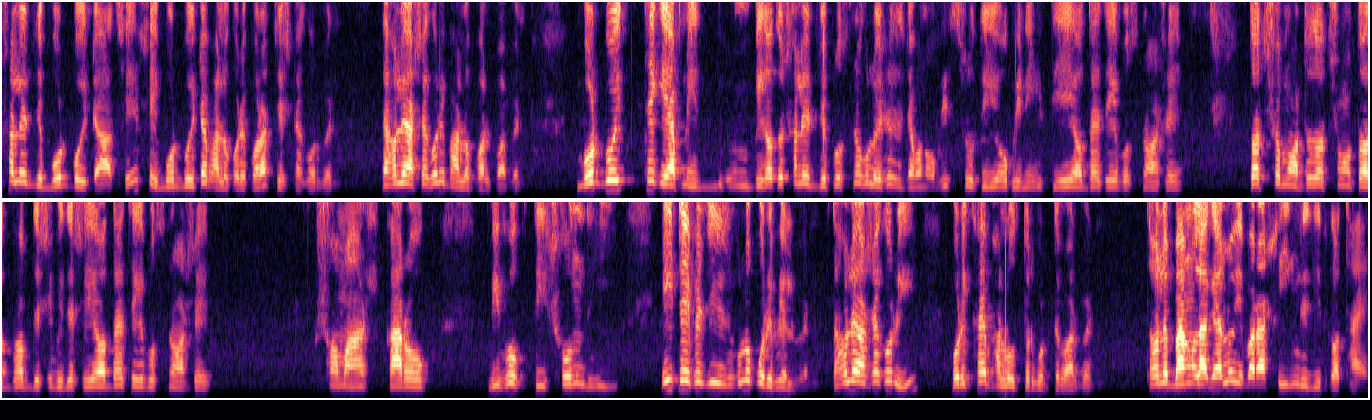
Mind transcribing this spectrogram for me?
সালের যে বোর্ড বইটা আছে, সেই বোর্ড বইটা ভালো করে পড়ার চেষ্টা করবেন। তাহলে আশা করি ভালো ফল পাবেন। বোর্ড বই থেকে আপনি বিগত সালের যে প্রশ্নগুলো এসেছে, যেমন অভিশ্রুতি, অভিনীতি, এই অধ্যায় থেকে প্রশ্ন আসে। তৎসম অর্ধ তৎসম তদ্ভব, দেশি বিদেশি, এই অধ্যায় থেকে প্রশ্ন আসে। সমাস, কারক, বিভক্তি, সন্ধি এই টাইপের জিনিসগুলো পড়ে ফেলবেন। তাহলে আশা করি পরীক্ষায় ভালো উত্তর করতে পারবেন। তাহলে বাংলা গেল, এবার আসি ইংরেজির কথায়।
